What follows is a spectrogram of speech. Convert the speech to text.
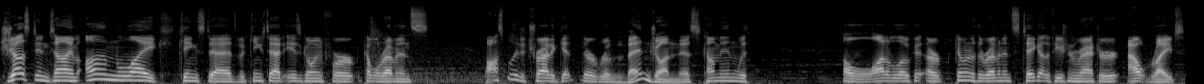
just in time, unlike Kingstad's, but Kingstad is going for a couple Revenants, possibly to try to get their revenge on this, come in with a lot of Locust, or come in with the Revenants, take out the fusion reactor outright.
